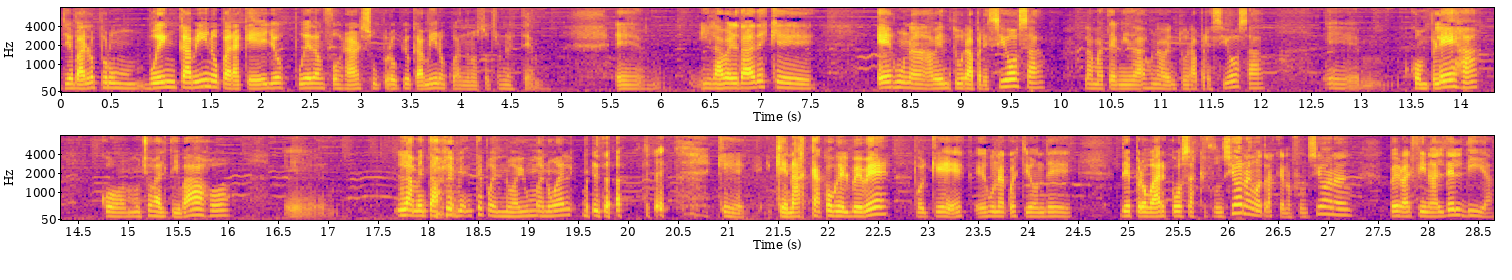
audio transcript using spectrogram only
llevarlos por un buen camino para que ellos puedan forjar su propio camino cuando nosotros no estemos. Eh, y la verdad es que es una aventura preciosa, la maternidad es una aventura preciosa, eh, compleja, con muchos altibajos. lamentablemente pues no hay un manual, ¿verdad? que, que nazca con el bebé, porque es, una cuestión de, probar cosas que funcionan, otras que no funcionan, pero al final del día,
